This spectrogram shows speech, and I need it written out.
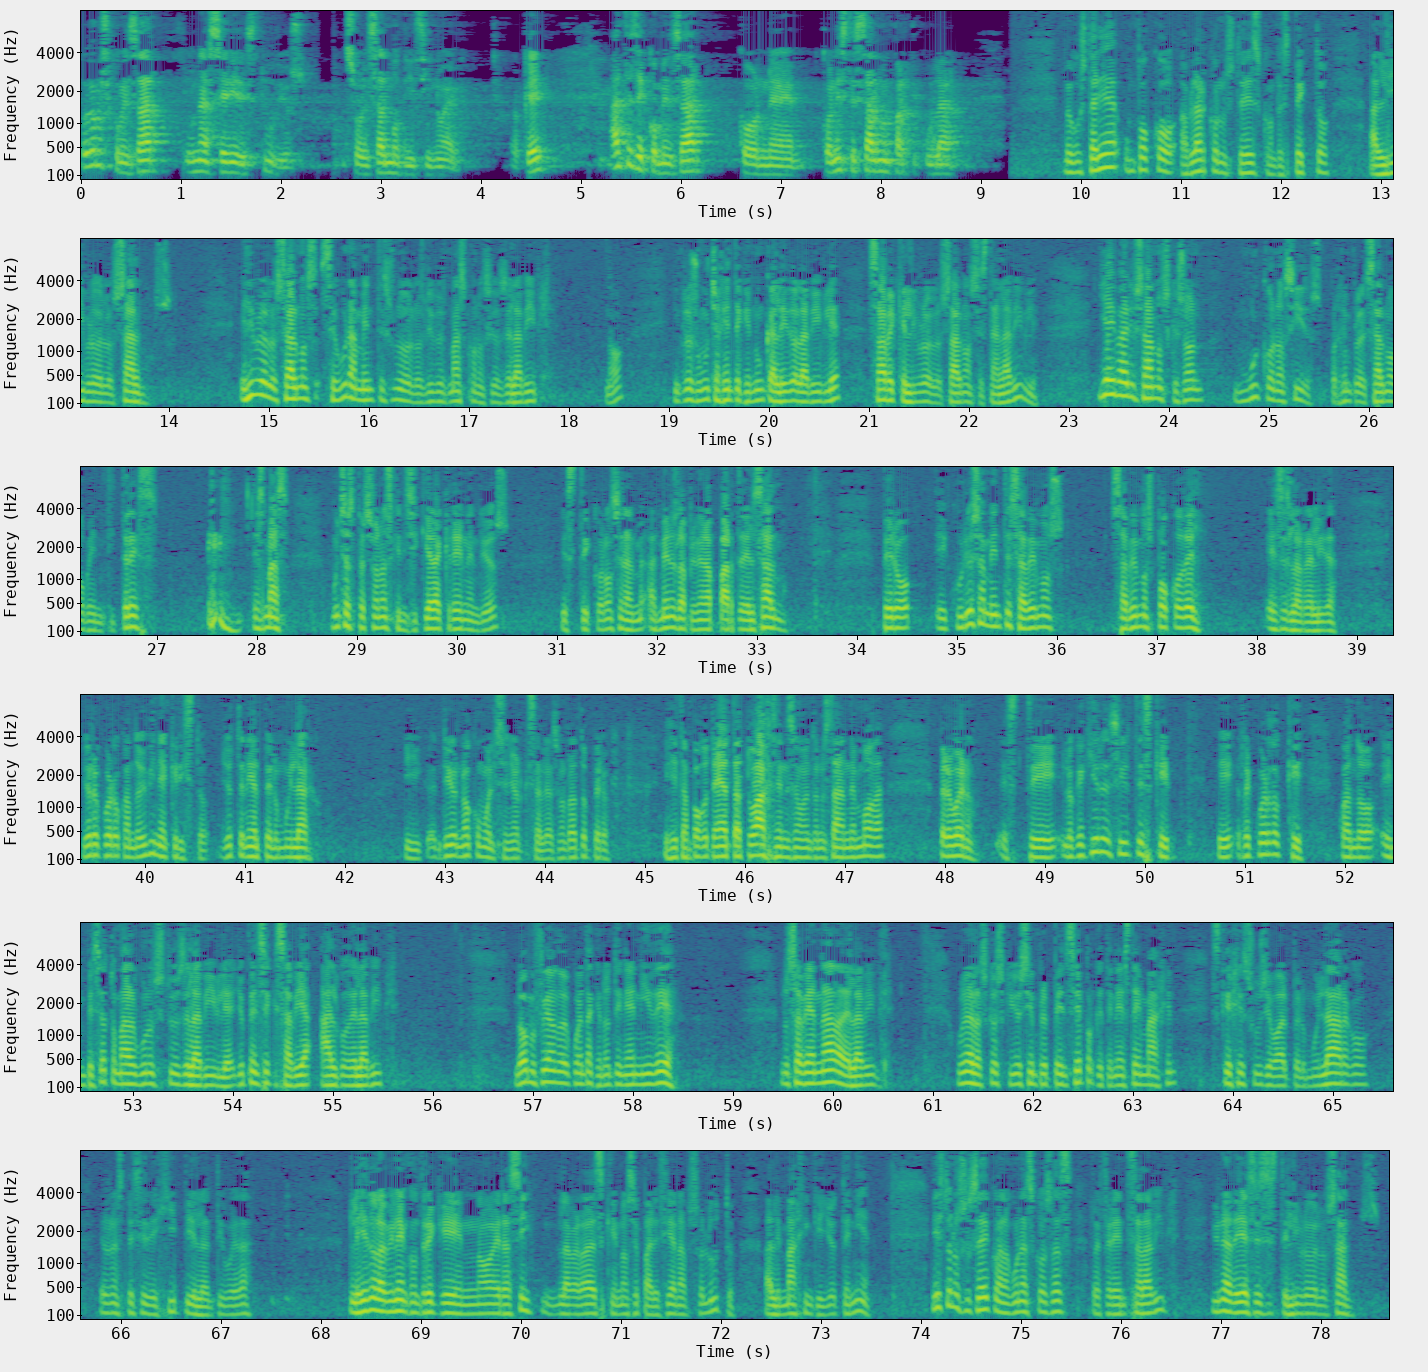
Hoy vamos a comenzar una serie de estudios sobre el Salmo 19. ¿Ok? Antes de comenzar con, eh, con este salmo en particular, me gustaría un poco hablar con ustedes con respecto al libro de los Salmos. El libro de los Salmos seguramente es uno de los libros más conocidos de la Biblia, ¿no? Incluso mucha gente que nunca ha leído la Biblia sabe que el libro de los Salmos está en la Biblia. Y hay varios salmos que son muy conocidos, por ejemplo el Salmo 23. es más, muchas personas que ni siquiera creen en Dios este, conocen al, menos la primera parte del Salmo. Pero eh, curiosamente sabemos, sabemos poco de él. Esa es la realidad. Yo recuerdo cuando yo vine a Cristo, yo tenía el pelo muy largo. Y no como el Señor que salió hace un rato, pero tampoco tenía tatuajes en ese momento, no estaban de moda. Pero bueno, este, lo que quiero decirte es que eh, recuerdo que cuando empecé a tomar algunos estudios de la Biblia, yo pensé que sabía algo de la Biblia. Luego me fui dando cuenta que no tenía ni idea. No sabía nada de la Biblia. Una de las cosas que yo siempre pensé, porque tenía esta imagen, es que Jesús llevaba el pelo muy largo, era una especie de hippie en la antigüedad. Leyendo la Biblia encontré que no era así. La verdad es que no se parecía en absoluto a la imagen que yo tenía. Y esto nos sucede con algunas cosas referentes a la Biblia. Y una de ellas es este libro de los Salmos.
